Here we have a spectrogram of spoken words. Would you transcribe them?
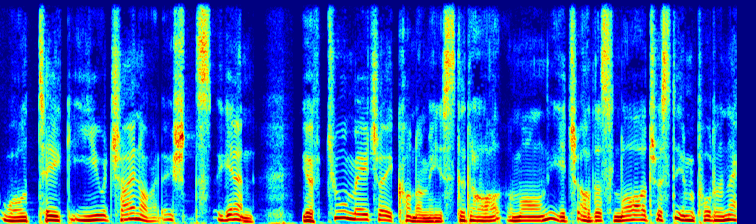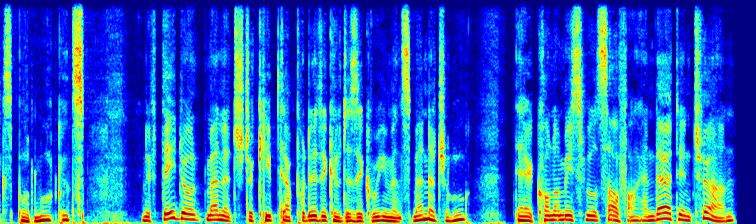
Or take EU China relations. Again, you have two major economies that are among each other's largest import and export markets. And if they don't manage to keep their political disagreements manageable, their economies will suffer. And that in turn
